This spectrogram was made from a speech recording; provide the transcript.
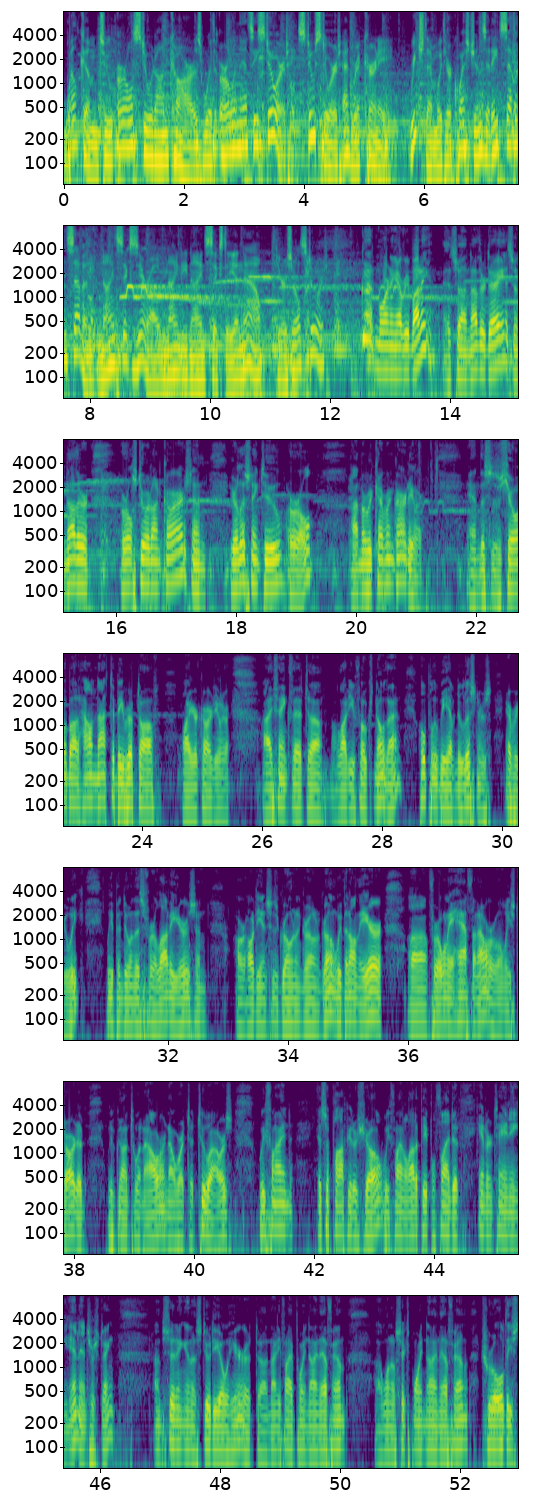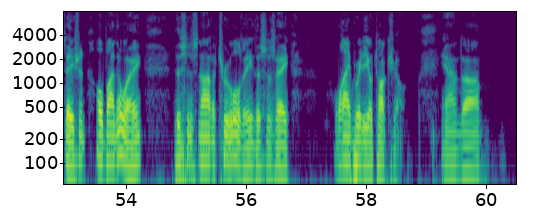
Welcome to Earl Stewart on Cars with Earl and Nancy Stewart, Stu Stewart, and Rick Kearney. Reach them with your questions at 877 960 9960. And now, here's Earl Stewart. Good morning, everybody. It's another day. It's another Earl Stewart on Cars, and you're listening to Earl. I'm a recovering car dealer, and this is a show about how not to be ripped off by your car dealer. I think that uh, a lot of you folks know that. Hopefully, we have new listeners every week. We've been doing this for a lot of years, and our audience has grown and grown and grown. We've been on the air uh, for only half an hour when we started. We've gone to an hour, now we're to two hours. We find it's a popular show. We find a lot of people find it entertaining and interesting. I'm sitting in a studio here at uh, 95.9 FM, uh, 106.9 FM, True Oldie Station. Oh, by the way, this is not a true oldie. This is a live radio talk show. And uh,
